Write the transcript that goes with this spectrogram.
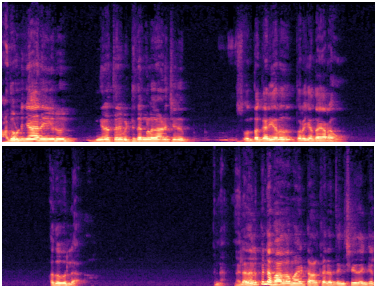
അതുകൊണ്ട് ഞാൻ ഈ ഒരു ഇങ്ങനത്തെ വിഡിതങ്ങൾ കാണിച്ച് സ്വന്തം കരിയർ തുലയ്ക്കാൻ തയ്യാറാവുമോ അതുമില്ല. പിന്നെ നിലനിൽപ്പിന്റെ ഭാഗമായിട്ട് ആൾക്കാർ എന്തെങ്കിലും ചെയ്തെങ്കിൽ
